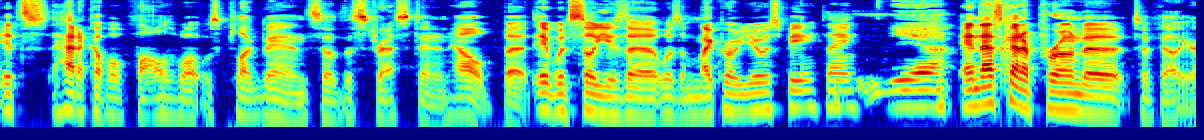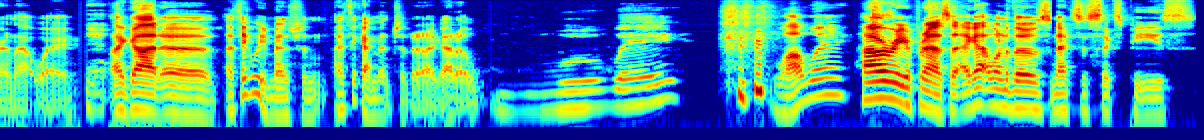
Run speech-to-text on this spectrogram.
it's had a couple falls while it was plugged in, so the stress didn't help. But it would still use the was a micro USB thing. Yeah, And that's kind of prone to, to failure in that way. Yeah. I got a, I think we mentioned, I think I mentioned it. I got a Huawei, Huawei, however you pronounce it. I got one of those Nexus 6Ps,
